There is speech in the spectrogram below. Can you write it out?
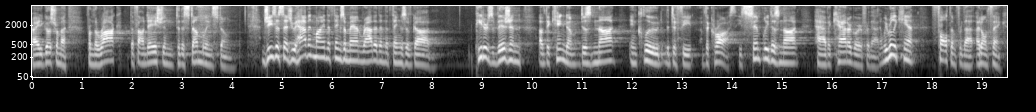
Right? He goes from, a, from the rock, the foundation, to the stumbling stone. Jesus says, You have in mind the things of man rather than the things of God. Peter's vision of the kingdom does not include the defeat of the cross. He simply does not have a category for that. And we really can't fault him for that, I don't think,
